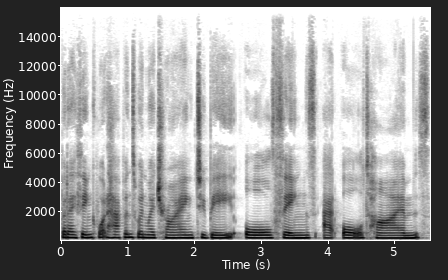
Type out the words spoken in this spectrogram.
But I think what happens when we're trying to be all things at all times,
